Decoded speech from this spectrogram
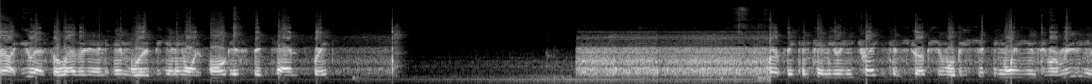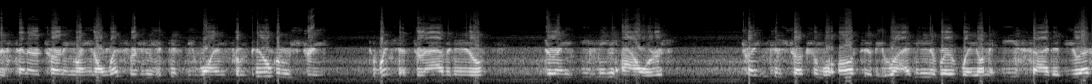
Route US 11 and Inwood, beginning on August the 10th. Break. Berkeley continuing, Triton Construction will be shifting lanes and removing the center turning lane on West Virginia 51 from Pilgrim Street to Winchester Avenue during evening hours. Triton Construction will also be widening the roadway on the east side of US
